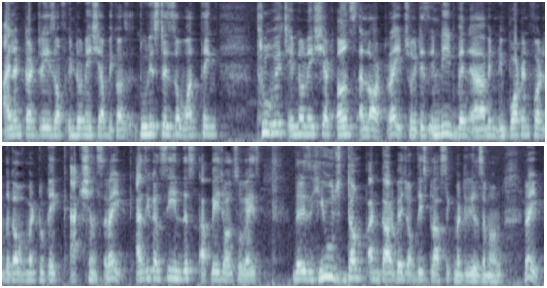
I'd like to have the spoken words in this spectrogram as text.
island countries of Indonesia because tourist is the one thing through which Indonesia earns a lot, right? So it is indeed been, uh, I mean, important for the government to take actions, right? As you can see in this uh, page also, guys, there is a huge dump and garbage of these plastic materials and all, right?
